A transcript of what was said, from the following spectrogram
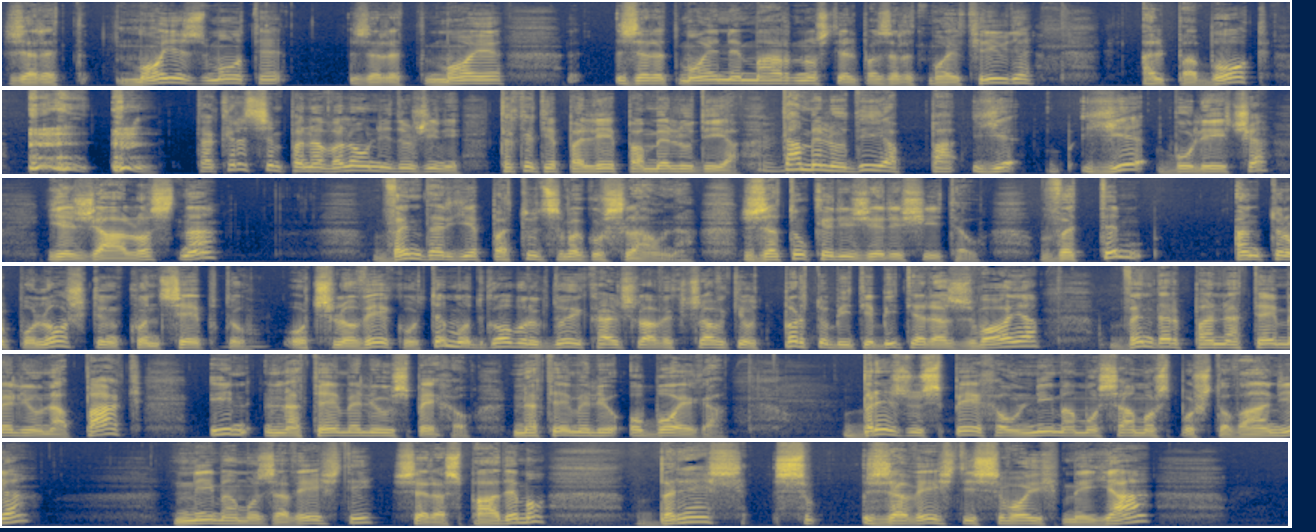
zaradi moje zmote, zaradi moje, zaradi moje nemarnosti ali pa zaradi moje krivde, ali pa Bog. Takrat sem pa na valovni dolžini, takrat je pa lepa melodija. Ta melodija pa je, je boleča, je žalostna, vendar je pa tudi zmagoslavna. Zato, ker je že rešitev. V tem antropološkem konceptu o človeku, v tem odgovoru, kdo je kaj človek, človek je odprto biti, biti razvoja, vendar pa na temelju napak in na temelju uspehov, na temelju obojega. Brez uspehov nimamo samo spoštovanja, nimamo zavesti, se razpademo, brez zavesti svojih meja,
